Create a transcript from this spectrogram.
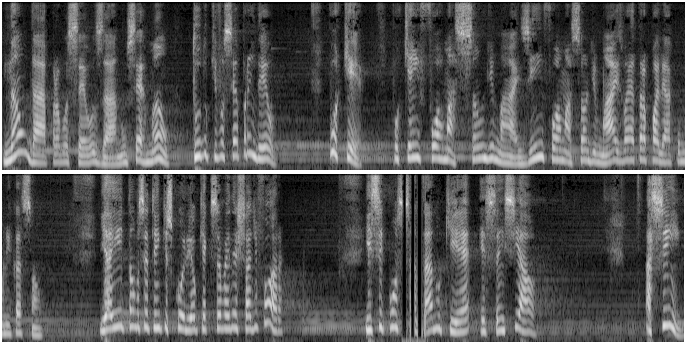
Não dá para você usar num sermão tudo que você aprendeu. Por quê? Porque é informação demais, e informação demais vai atrapalhar a comunicação. E aí então você tem que escolher o que é que você vai deixar de fora. E se concentrar no que é essencial. Assim,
